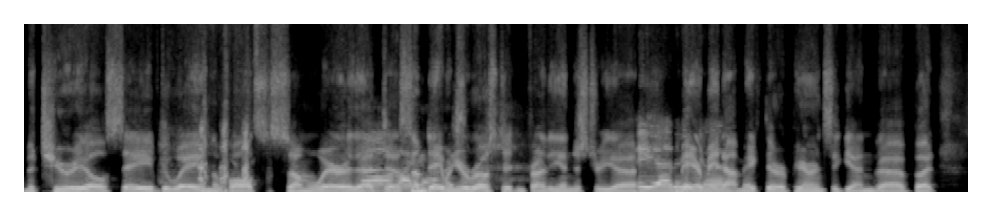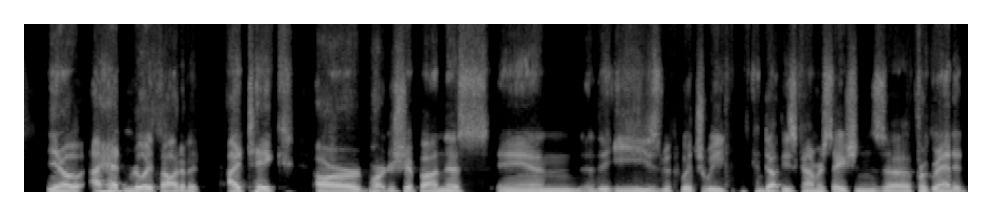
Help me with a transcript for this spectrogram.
material saved away in the vaults somewhere that Oh uh, someday when you're roasted in front of the industry uh, Yeah, may or may not make their appearance again. Uh, but you know, I hadn't really thought of it. I take our partnership on this and the ease with which we conduct these conversations uh, for granted.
